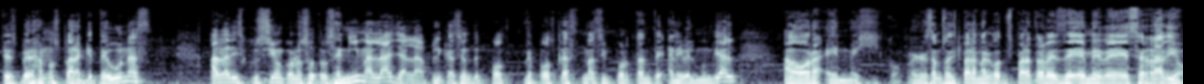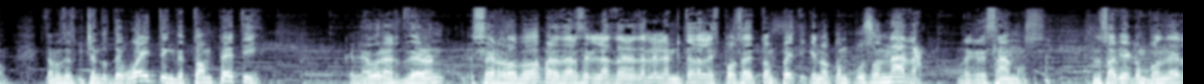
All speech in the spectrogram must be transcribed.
Te esperamos para que te unas a la discusión con nosotros en Himalaya, la aplicación de, pod- de podcast más importante a nivel mundial, ahora en México. Regresamos a Dispara Margot Dispara a través de MBS Radio. Estamos escuchando The Waiting de Tom Petty, que Laura Dern se robó para la- darle la mitad a la esposa de Tom Petty que no compuso nada. Regresamos. No sabía componer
